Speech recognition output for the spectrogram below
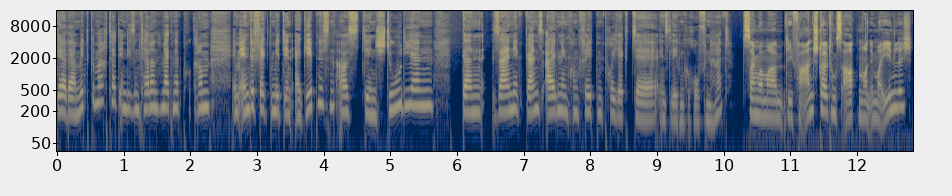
der da mitgemacht hat in diesem Talent Magnet Programm, im Endeffekt mit den Ergebnissen aus den Studien dann seine ganz eigenen konkreten Projekte ins Leben gerufen hat? Sagen wir mal, die Veranstaltungsarten waren immer ähnlich.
